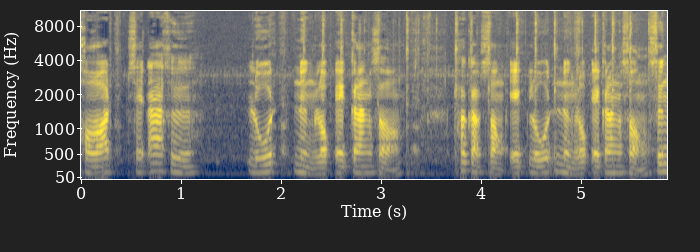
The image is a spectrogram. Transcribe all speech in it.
คอสเซตอาคือรูทหนึ่งลบ x กำลังสองเท่ากับสอง x รูทหนึ่งลบ x กำลังสองซึ่ง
